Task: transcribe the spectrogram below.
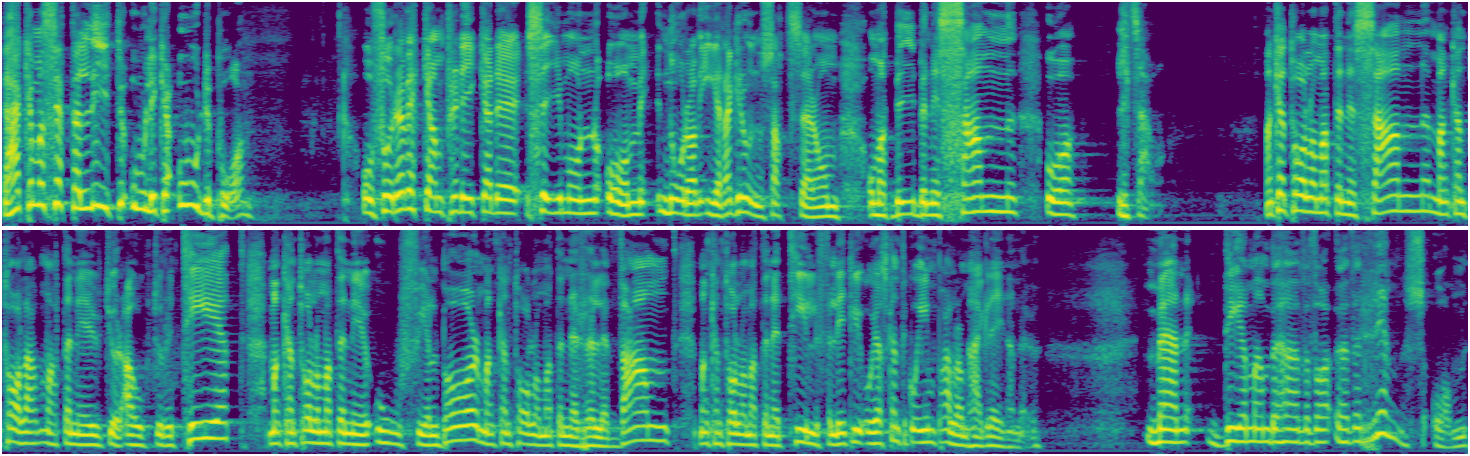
Det här kan man sätta lite olika ord på. Och förra veckan predikade Simon om några av era grundsatser om, om att Bibeln är sann och lite så här. Man kan tala om att den är sann, man kan tala om att den utgör auktoritet, man kan tala om att den är ofelbar, man kan tala om att den är relevant, man kan tala om att den är tillförlitlig och jag ska inte gå in på alla de här grejerna nu. Men det man behöver vara överens om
